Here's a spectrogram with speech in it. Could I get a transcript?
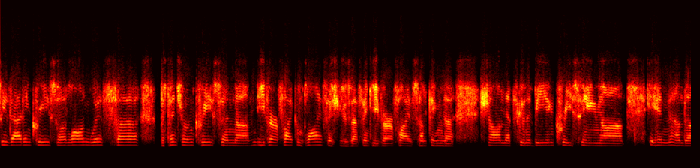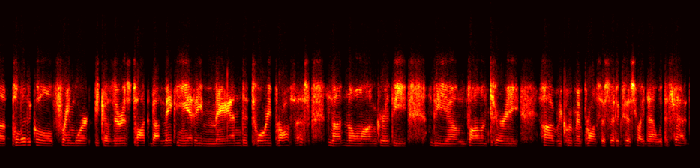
see that increase along with uh, potential increase in um, e-verify compliance issues. I think e-verify is something, that, Sean, that's going to be increasing uh, in uh, the political framework because there is talk about making it a mandatory process, not no longer the the um, voluntary uh, recruitment process that exists right now with the feds.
